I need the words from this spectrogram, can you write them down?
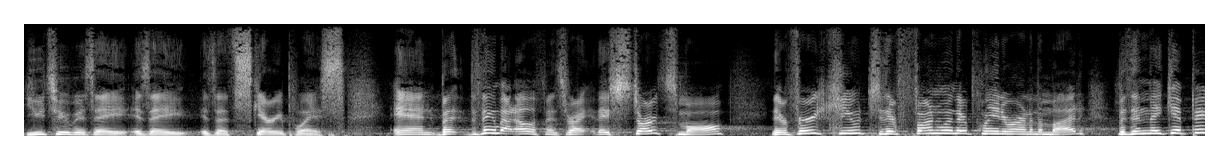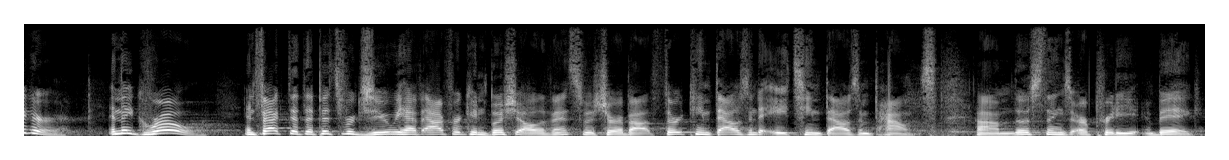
YouTube is a, is a, is a scary place. And, but the thing about elephants, right, they start small. They're very cute. They're fun when they're playing around in the mud, but then they get bigger and they grow. In fact, at the Pittsburgh Zoo, we have African bush elephants, which are about 13,000 to 18,000 pounds. Um, those things are pretty big.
